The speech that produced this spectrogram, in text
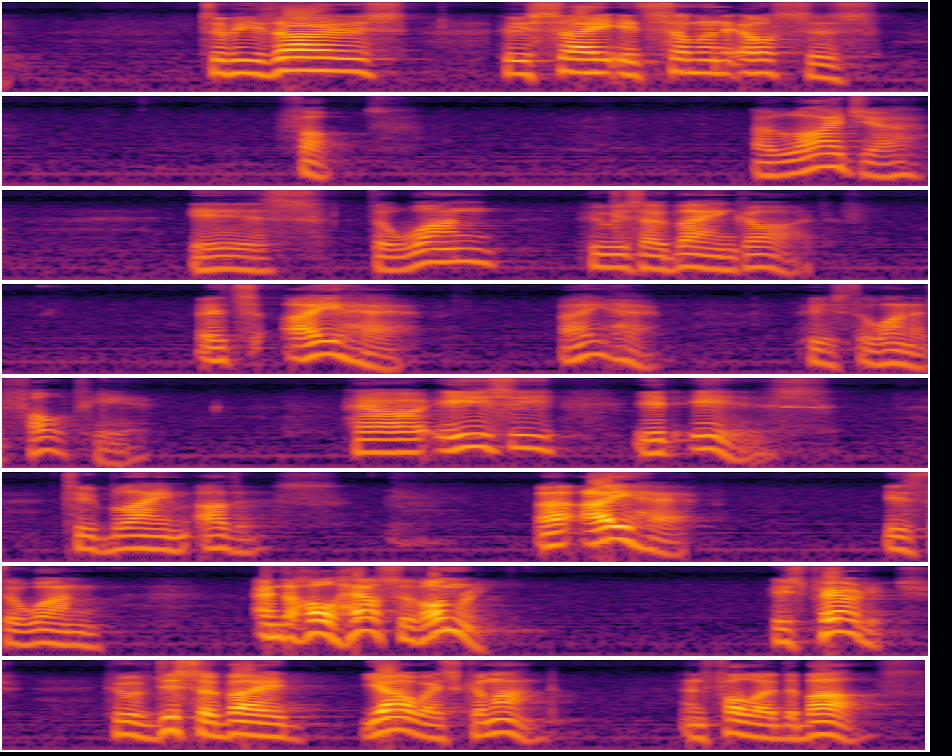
To be those who say it's someone else's fault. Elijah is the one who is obeying God. It's Ahab, Ahab, who's the one at fault here. How easy it is to blame others. Uh, Ahab is the one, and the whole house of Omri, his parentage, who have disobeyed Yahweh's command and followed the Baals.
